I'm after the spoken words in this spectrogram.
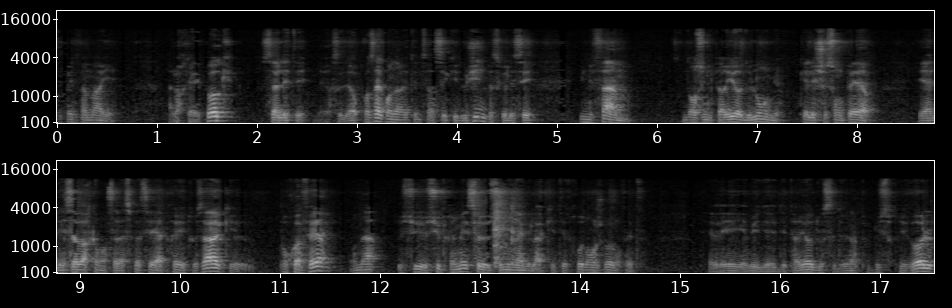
n'est pas une femme mariée. Alors qu'à l'époque, ça l'était. C'est d'ailleurs pour ça qu'on a arrêté de faire ces kiddushin, parce que laisser une femme dans une période longue, qu'elle est chez son père, et aller savoir comment ça va se passer après et tout ça, pourquoi faire? On a supprimé ce, ce minag-là, qui était trop dangereux en fait. Il y avait, des, des, périodes où ça devenait un peu plus frivole,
